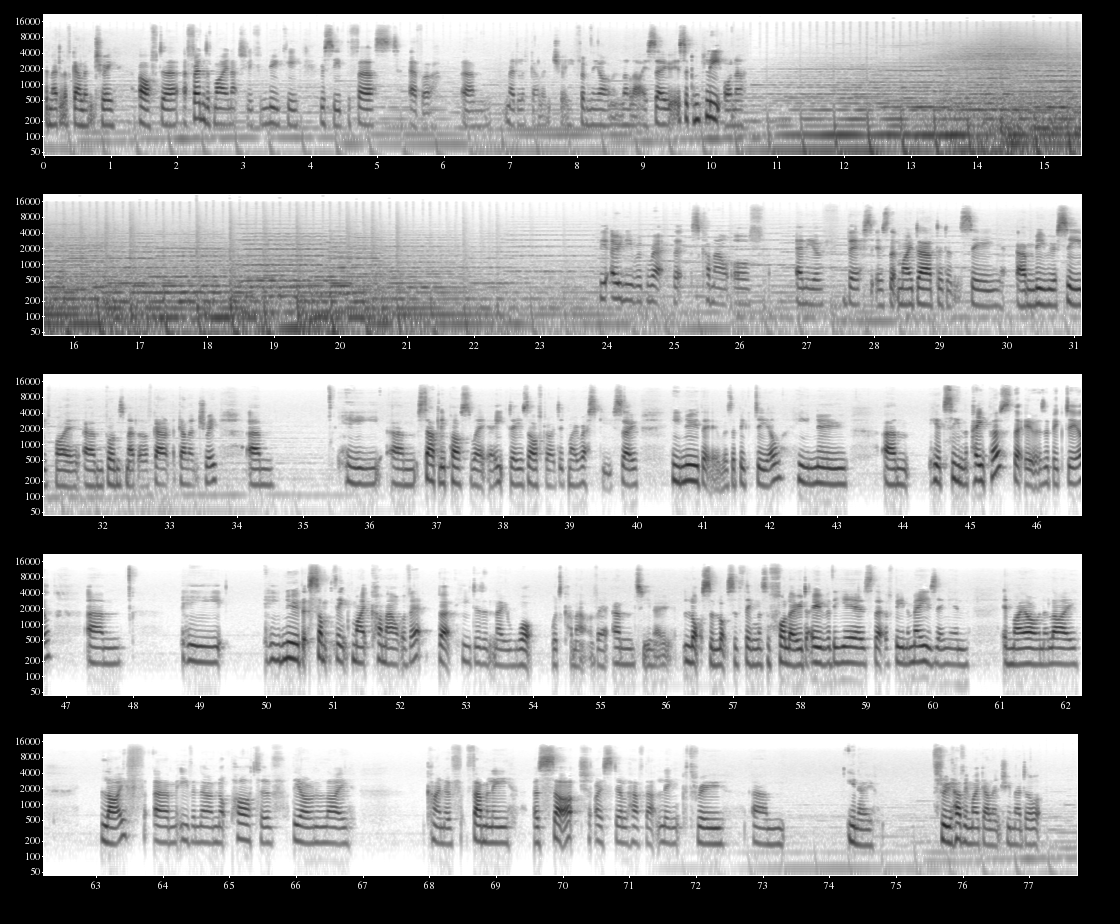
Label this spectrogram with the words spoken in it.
the Medal of Gallantry. After a friend of mine, actually from Newquay, received the first ever um, Medal of Gallantry from the RNLI. So it's a complete honour. The only regret that's come out of any of this is that my dad didn't see um, me receive my um, bronze medal of gallantry. Um, he um, sadly passed away eight days after I did my rescue. So he knew that it was a big deal. He knew um, he had seen the papers that it was a big deal. Um, he he knew that something might come out of it, but he didn't know what would come out of it. And you know, lots and lots of things have followed over the years that have been amazing in in my RNLI life, um, even though I'm not part of the RNLI kind of family as such, I still have that link through, um, you know, through having my gallantry medal.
